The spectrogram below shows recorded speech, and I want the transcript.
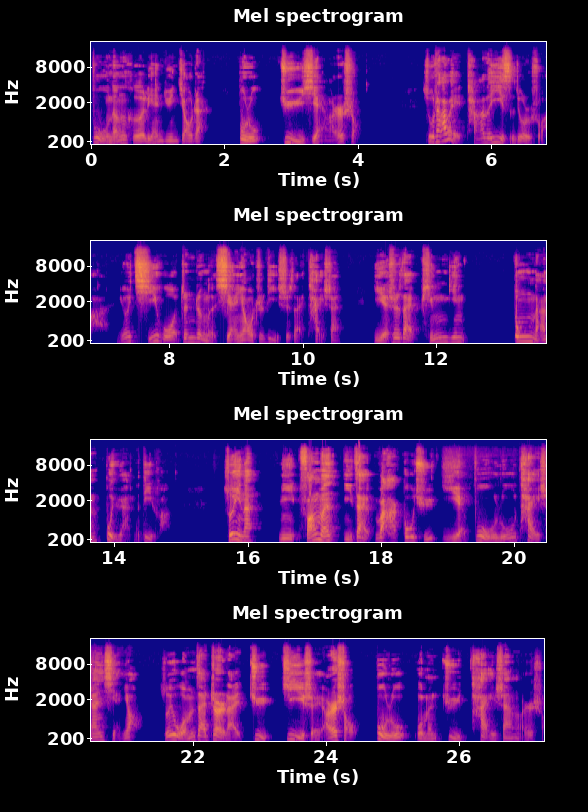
不能和联军交战，不如据险而守。”肃杀卫他的意思就是说啊，因为齐国真正的险要之地是在泰山，也是在平阴东南不远的地方，所以呢，你房门你再挖沟渠也不如泰山险要，所以我们在这儿来据济水而守。不如我们据泰山而守。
